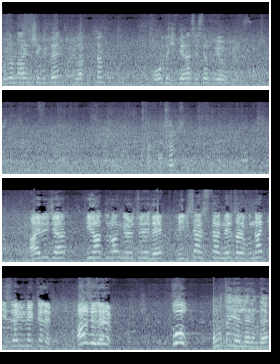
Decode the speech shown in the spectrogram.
Buradan aynı şekilde kulaklıktan oradaki gelen sesleri duyabiliyoruz. Takmak ister misin? Ayrıca İHA drone görüntüleri de bilgisayar sistemleri tarafından izlenebilmektedir. Arz ederim. Sol. Komuta yerlerinde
